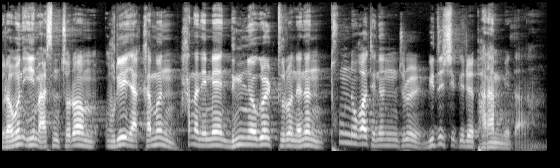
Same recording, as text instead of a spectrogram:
여러분 이 말씀처럼 우리의 약함은 하나님의 능력을 드러내는 통로가 되는 줄 믿으시기를 바랍니다.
